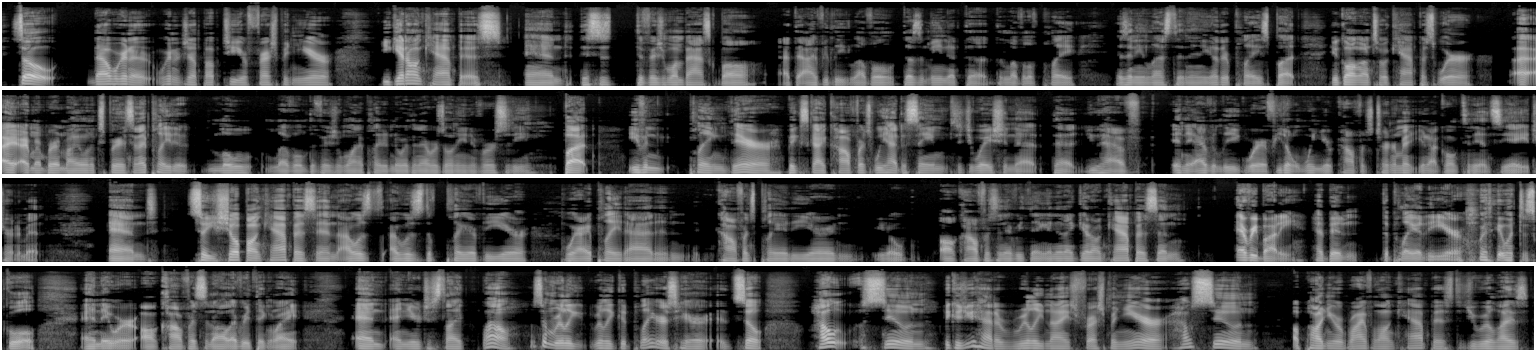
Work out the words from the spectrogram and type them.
So now we're gonna we're gonna jump up to your freshman year. You get on campus and this is Division One basketball at the Ivy League level. Doesn't mean that the the level of play is any less than any other place, but you're going onto a campus where I, I remember in my own experience, and I played at low level Division One. I. I played at Northern Arizona University, but even playing there, Big Sky Conference, we had the same situation that that you have in the Ivy League, where if you don't win your conference tournament, you're not going to the NCAA tournament, and so you show up on campus and I was I was the player of the year where I played at and conference player of the year and you know all conference and everything. And then I get on campus and everybody had been the player of the year where they went to school and they were all conference and all everything right? And and you're just like wow there's some really really good players here. And so how soon because you had a really nice freshman year how soon upon your arrival on campus did you realize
